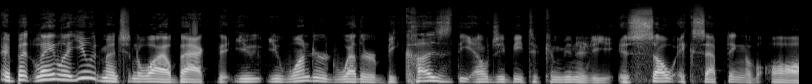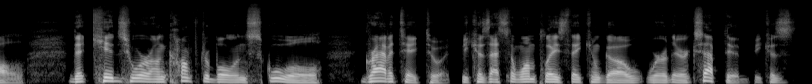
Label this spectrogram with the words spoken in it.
Eh, but Layla, you had mentioned a while back that you you wondered whether because the LGBT community is so accepting of all, that kids who are uncomfortable in school gravitate to it because that's the one place they can go where they're accepted because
